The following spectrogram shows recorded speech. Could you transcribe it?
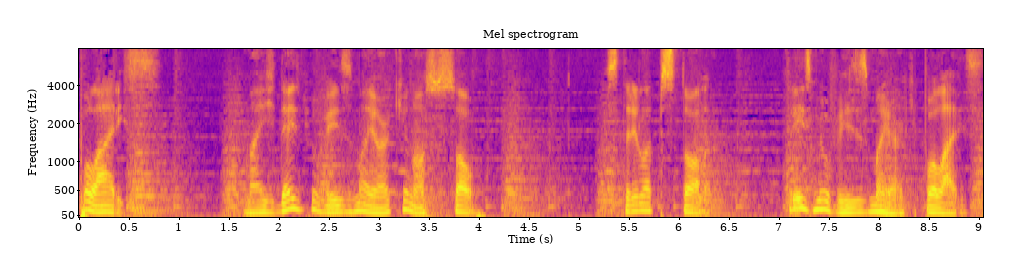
Polaris, mais de 10 mil vezes maior que o nosso Sol. Estrela Pistola, 3 mil vezes maior que Polaris.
